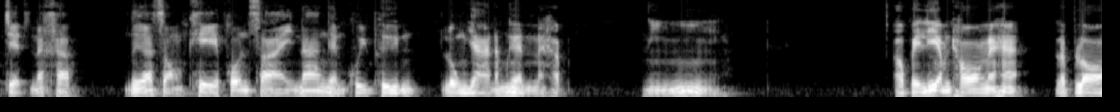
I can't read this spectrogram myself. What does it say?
47 นะครับ เนื้อ 2K พ่นทรายหน้าเงินคุยพื้น ลงยาน้ำเงินนะครับ นี่ เอาไปเลี่ยมทองนะฮะ รับรอง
